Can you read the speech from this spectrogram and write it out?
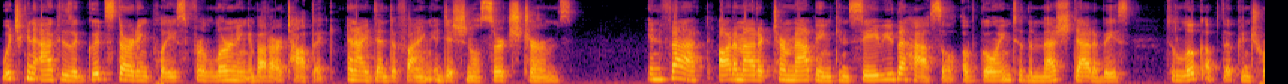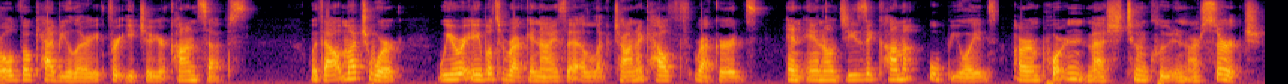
which can act as a good starting place for learning about our topic and identifying additional search terms. In fact, automatic term mapping can save you the hassle of going to the MESH database to look up the controlled vocabulary for each of your concepts. Without much work, we were able to recognize that electronic health records and analgesic opioids are important mesh to include in our search.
